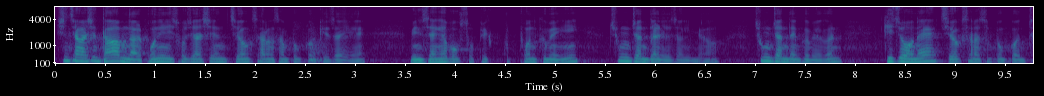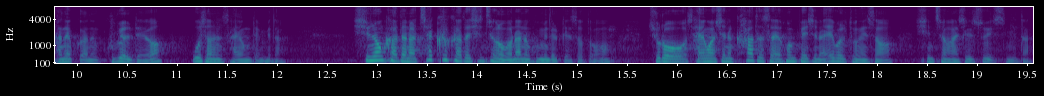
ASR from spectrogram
신청하신 다음 날 본인이 소지하신 지역 사랑 상품권 계좌에 민생 회복 소비 쿠폰 금액이 충전될 예정이며 충전된 금액은 기존의 지역 사랑 상품권 잔액과는 구별되어 우선 사용됩니다. 신용카드나 체크카드 신청을 원하는 국민들께서도 주로 사용하시는 카드사의 홈페이지나 앱을 통해서 신청하실 수 있습니다.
